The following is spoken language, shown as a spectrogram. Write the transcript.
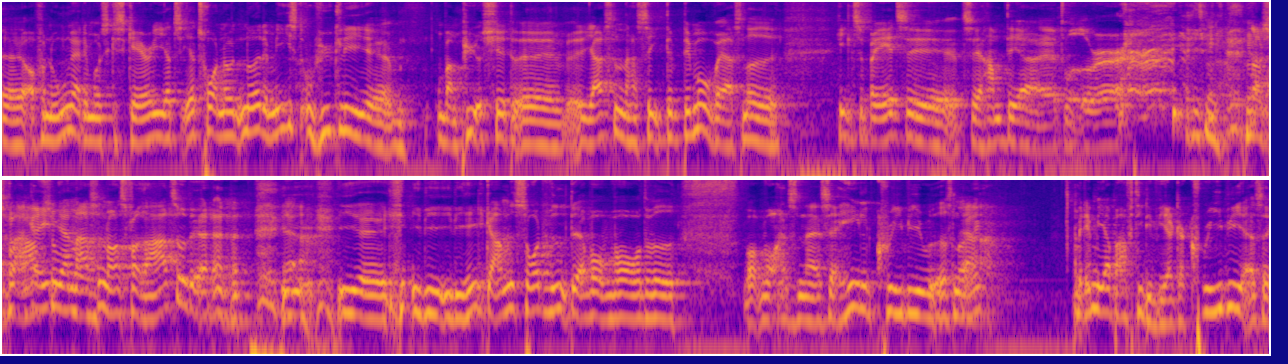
øh, og for nogen er det måske scary. Jeg, jeg tror, noget, noget af det mest uhyggelige øh, vampyr-shit, øh, jeg sådan har set, det, det må være sådan noget... Helt tilbage til, til ham der, øh, du ved, Nosferatu. Ja, Nasser Nosferatu der, i, Ja. i, øh, i, de, i de helt gamle sort-hvid der, hvor, hvor du ved, hvor, hvor han sådan, er- ser helt creepy ud og sådan noget, Ja. ikke? Men det er mere bare fordi det virker creepy Altså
